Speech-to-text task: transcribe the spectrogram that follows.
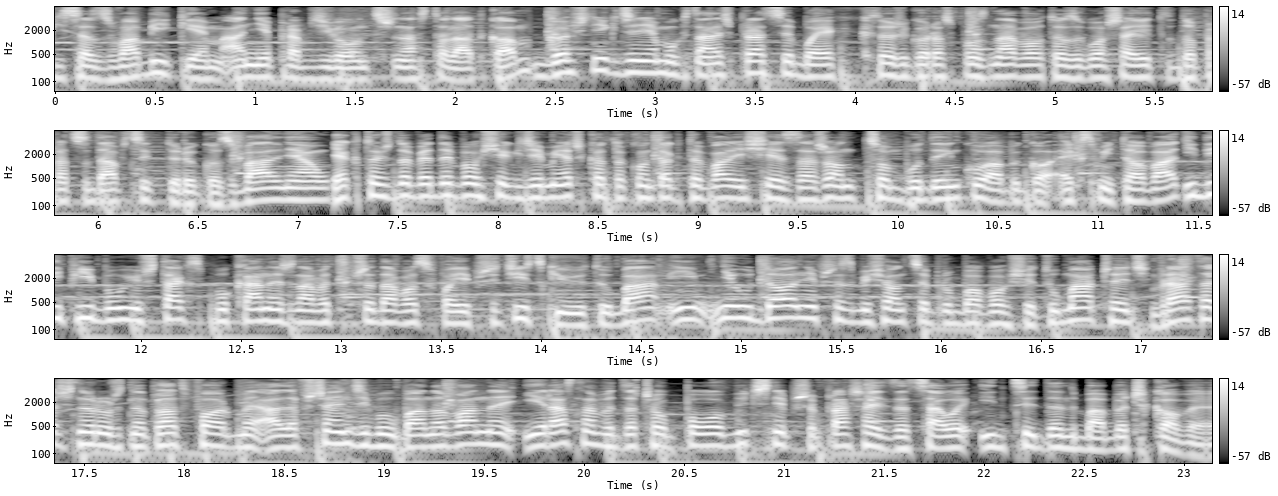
pisał z wabikiem, a nie prawdziwą 13-latką. Gość nigdzie nie mógł znaleźć pracy, bo jak ktoś go rozpoznawał, to zgłaszali to do pracodawcy, który go zwalniał. Jak ktoś dowiadywał się, gdzie mieszka, to kontaktowali się z zarządcą budynku, aby go eksmitować. EDP był już tak spłukany, że nawet sprzedawał swoje przyciski YouTube'a i nieudolnie przez miesiące próbował się tłumaczyć, wracać na różne platformy, ale wszędzie był banowany i raz nawet zaczął połowicznie przepraszać za cały incydent babeczkowy.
